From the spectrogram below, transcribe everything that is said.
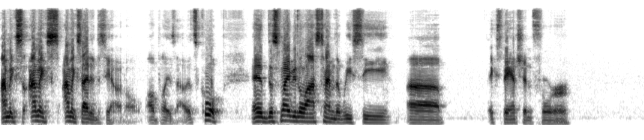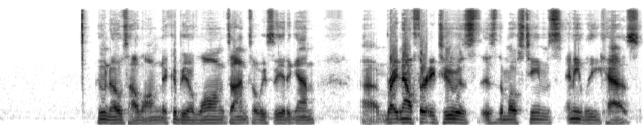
I'm ex- I'm ex- I'm excited to see how it all all plays out. It's cool, and this might be the last time that we see uh, expansion for who knows how long. It could be a long time till we see it again. Uh, right now, 32 is is the most teams any league has,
